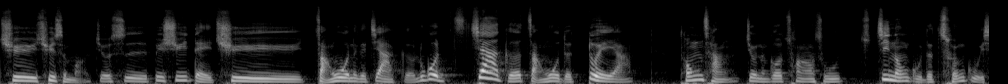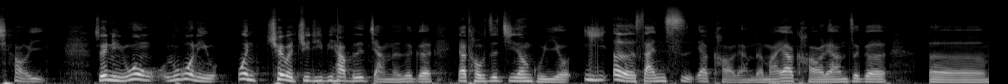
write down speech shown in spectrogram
去去什么？就是必须得去掌握那个价格。如果价格掌握的对呀、啊，通常就能够创造出金融股的存股效益。所以你问，如果你问 ChatGPT，他不是讲的这个要投资金融股有一二三四要考量的吗？要考量这个呃，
